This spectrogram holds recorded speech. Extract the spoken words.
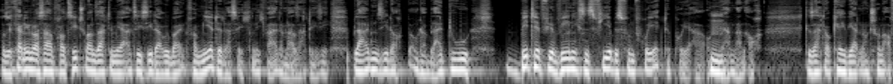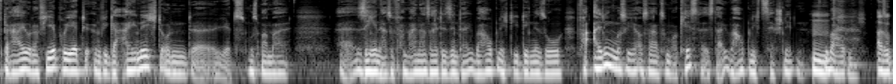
also ich kann Ihnen noch sagen, Frau Zietschmann sagte mir, als ich Sie darüber informierte, dass ich nicht weitermache, sagte sie, bleiben Sie doch oder bleib du bitte für wenigstens vier bis fünf Projekte pro Jahr. Und mhm. wir haben dann auch gesagt, okay, wir hatten uns schon auf drei oder vier Projekte irgendwie geeinigt und äh, jetzt muss man mal sehen. Also von meiner Seite sind da überhaupt nicht die Dinge so. Vor allen Dingen muss ich auch sagen, zum Orchester ist da überhaupt nichts zerschnitten. Hm. Überhaupt nicht. Also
